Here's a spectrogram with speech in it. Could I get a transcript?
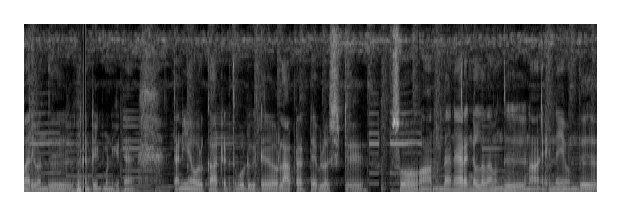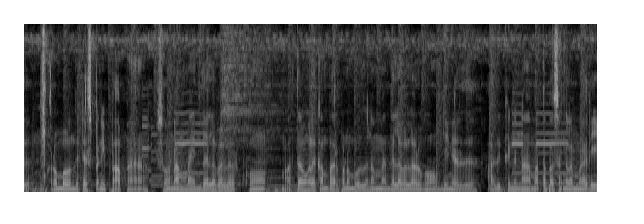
மாதிரி வந்து நான் ட்ரீட் பண்ணிக்கிட்டேன். தனியாக ஒரு காட் எடுத்து போட்டுக்கிட்டு ஒரு லேப்டாப் டேபிள் வச்சுட்டு ஸோ அந்த நேரங்களில் தான் வந்து நான் என்னையை வந்து ரொம்ப வந்து டெஸ்ட் பண்ணி பார்ப்பேன். ஸோ நம்ம எந்த லெவலில் இருக்கோம்? மற்றவங்கள கம்பேர் பண்ணும்போது நம்ம எந்த லெவலில் இருக்கோம் அப்படிங்கிறது. அதுக்குன்னு நான் மற்ற பசங்களை மாதிரி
